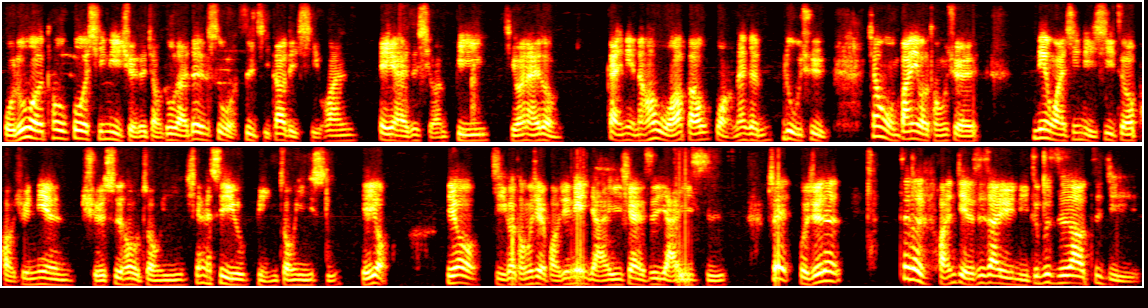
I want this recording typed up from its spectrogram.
我如果透过心理学的角度来认识我自己，到底喜欢 A 还是喜欢 B，喜欢哪一种概念，然后我要不要往那个路去？像我们班有同学念完心理系之后跑去念学士后中医，现在是一名中医师，也有也有几个同学跑去念牙医，现在是牙医师。所以我觉得这个环节是在于你知不知道自己。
